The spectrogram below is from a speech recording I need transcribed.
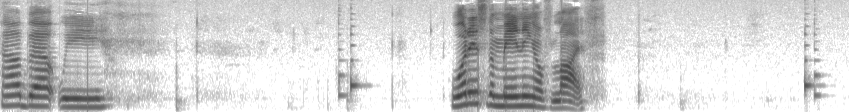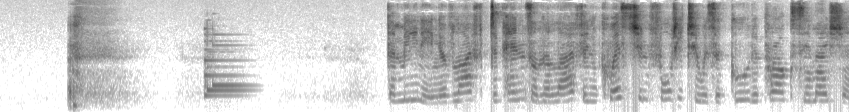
How about we... What is the meaning of life? The meaning of life depends on the life in question. Forty two is a good approximation.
